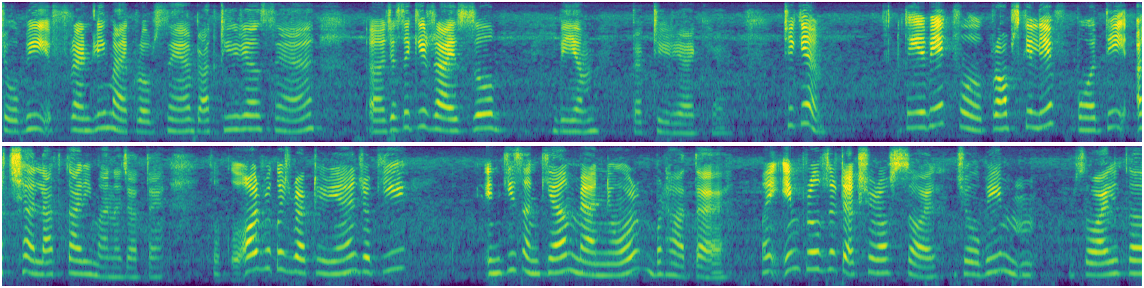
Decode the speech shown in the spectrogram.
जो भी फ्रेंडली माइक्रोब्स हैं बैक्टीरियाज हैं जैसे कि राइजोबियम बैक्टीरिया एक है। ठीक है? तो ये भी एक क्रॉप्स के लिए बहुत ही अच्छा लाभकारी माना जाता है। तो और भी कुछ बैक्टीरिया हैं जो कि इनकी संख्या मैन्योर बढ़ाता है। वही improve the texture of soil जो भी सॉइल का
